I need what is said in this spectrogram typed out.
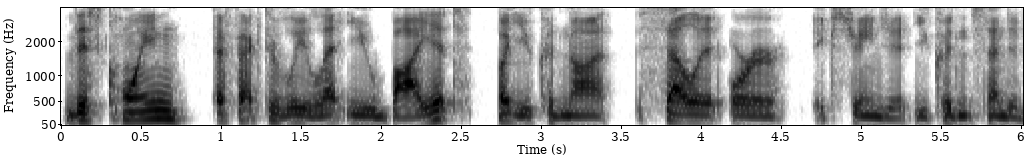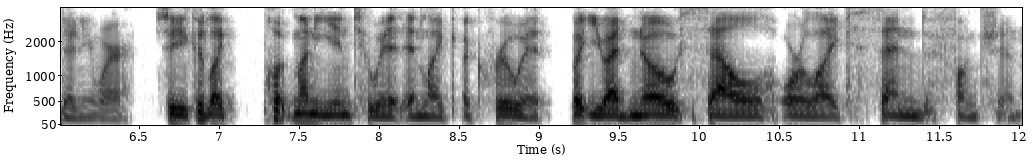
this coin effectively let you buy it, but you could not sell it or exchange it. You couldn't send it anywhere. So you could like put money into it and like accrue it, but you had no sell or like send function.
